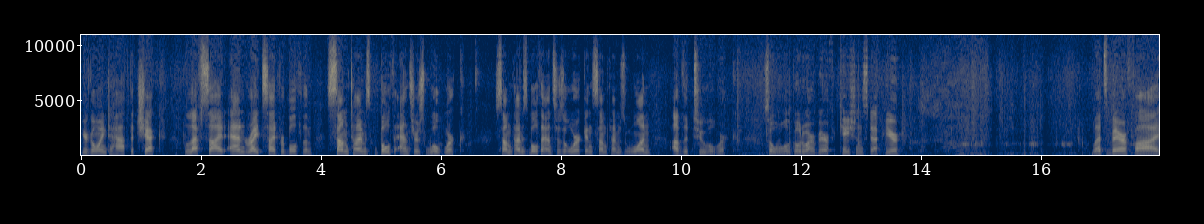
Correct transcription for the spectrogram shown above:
You're going to have to check left side and right side for both of them. Sometimes both answers won't work. Sometimes both answers will work, and sometimes one of the two will work. So we'll go to our verification step here. Let's verify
